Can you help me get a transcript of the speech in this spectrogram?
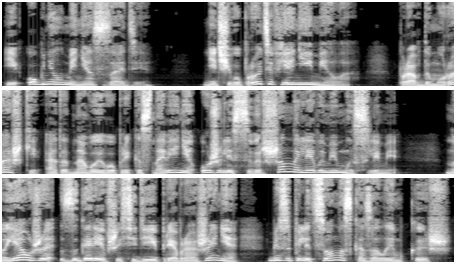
и обнял меня сзади. Ничего против я не имела. Правда, мурашки от одного его прикосновения ожили совершенно левыми мыслями. Но я уже, загоревшись идеей преображения, безапелляционно сказала им кыш.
